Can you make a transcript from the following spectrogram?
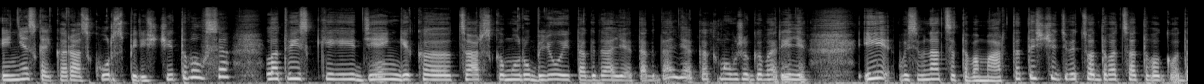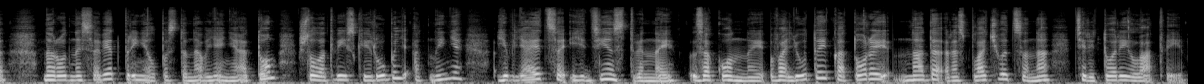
и несколько раз курс пересчитывался, латвийские деньги к царскому рублю и так далее, и так далее, как мы уже говорили. И 18 марта 1920 года Народный совет принял постановление о том, что латвийский рубль отныне является единственной законной валютой, которой надо расплачиваться на территории Латвии.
